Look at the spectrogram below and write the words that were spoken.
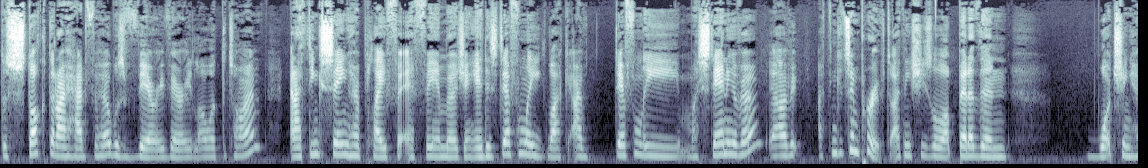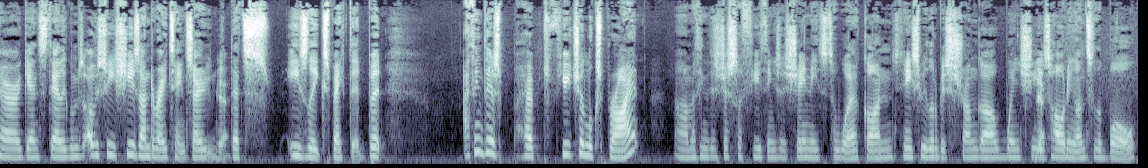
the stock that I had for her was very very low at the time, and I think seeing her play for FV Emerging, it is definitely like I've definitely my standing of her. I've, I think it's improved. I think she's a lot better than watching her against League Women's. Obviously, she's under eighteen, so that's easily expected, but. I think there's her future looks bright. Um, I think there's just a few things that she needs to work on. She needs to be a little bit stronger when she is holding onto the ball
